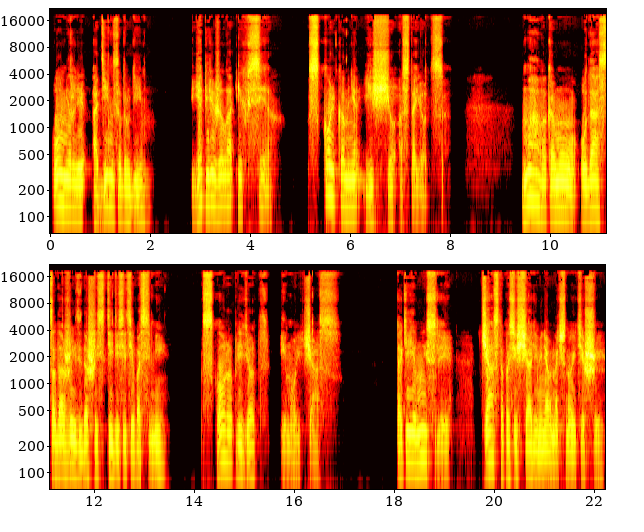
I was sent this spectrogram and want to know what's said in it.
умерли один за другим. Я пережила их всех. Сколько мне еще остается? Мало кому удастся дожить до шестидесяти восьми. Скоро придет и мой час. Такие мысли часто посещали меня в ночной тиши.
